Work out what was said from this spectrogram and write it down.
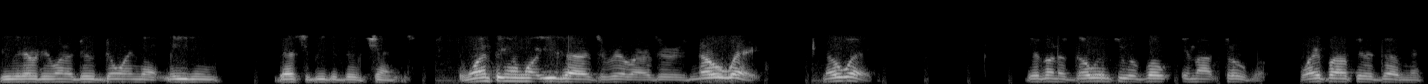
do whatever they want to do during that meeting. That should be the big change. The one thing I want you guys to realize there is no way, no way they're going to go into a vote in October, wipe out their government,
